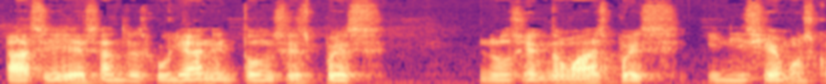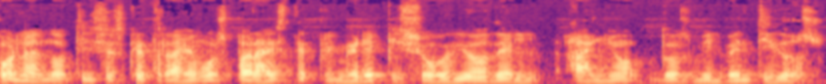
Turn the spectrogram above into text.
Así es, Andrés Julián. Entonces, pues No siendo más, pues iniciemos con las noticias que traemos para este primer episodio del año 2022.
